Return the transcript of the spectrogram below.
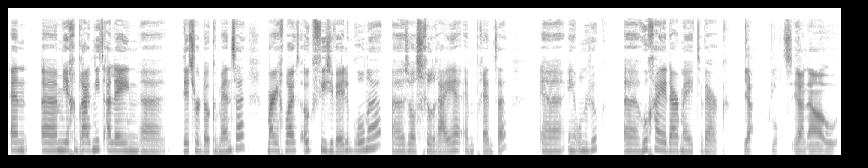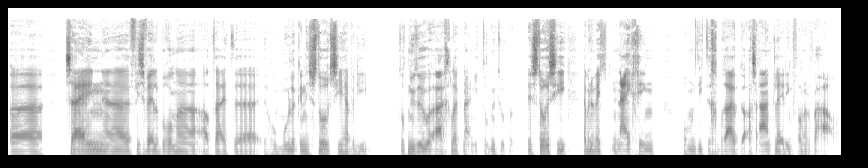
En um, je gebruikt niet alleen uh, dit soort documenten, maar je gebruikt ook visuele bronnen, uh, zoals schilderijen en prenten uh, in je onderzoek. hoe ga je daarmee te werk? Ja, klopt. Ja, nou zijn visuele bronnen altijd heel moeilijk. En historici hebben die tot nu toe eigenlijk, nou niet tot nu toe, historici hebben een beetje de neiging om die te gebruiken als aankleding van een verhaal.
